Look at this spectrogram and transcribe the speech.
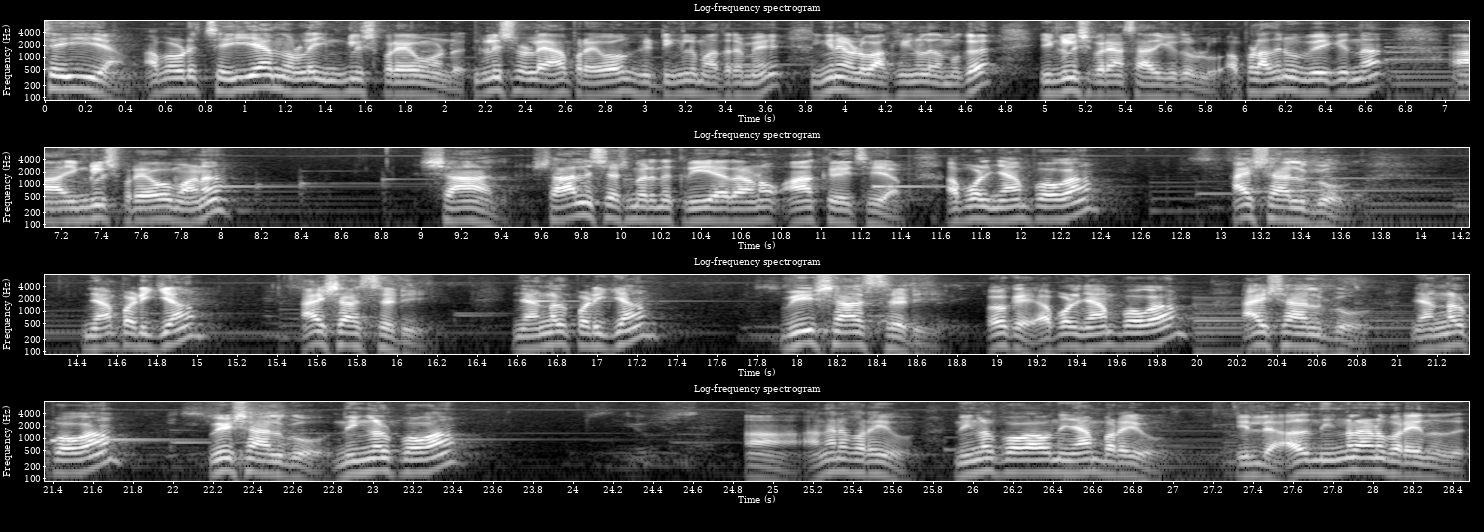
ചെയ്യാം. അപ്പോൾ അവിടെ ചെയ്യാം എന്നുള്ള ഇംഗ്ലീഷ് പ്രയോഗമുണ്ട്. ഇംഗ്ലീഷുള്ള ആ പ്രയോഗം കിട്ടിയെങ്കിൽ മാത്രമേ ഇങ്ങനെയുള്ള വാക്യങ്ങൾ നമുക്ക് ഇംഗ്ലീഷ് പറയാൻ സാധിക്കത്തുള്ളൂ. അപ്പോൾ അതിന് ഉപയോഗിക്കുന്ന ഇംഗ്ലീഷ് പ്രയോഗമാണ് ഷാൽ. ഷാലിന് ശേഷം വരുന്ന ക്രിയ ഏതാണോ ആ ക്രിയ ചെയ്യാം. അപ്പോൾ ഞാൻ പോകാം. I shall go. ഞാൻ പഠിക്കാം. I shall study. ഞങ്ങൾ പഠിക്കാം. We shall study. ഓക്കെ അപ്പോൾ ഞാൻ പോകാം. I shall go. ഞങ്ങൾ പോകാം. We shall go. നിങ്ങൾ പോകാം. ആ അങ്ങനെ പറയൂ. നിങ്ങൾ പോകാമെന്ന് ഞാൻ പറയൂ. ഇല്ല അത് നിങ്ങളാണ് പറയുന്നത്.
